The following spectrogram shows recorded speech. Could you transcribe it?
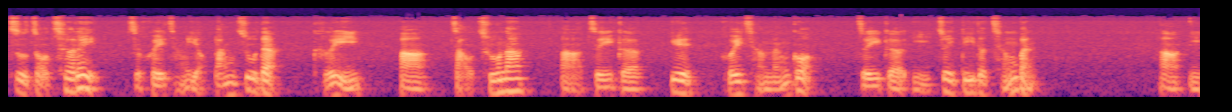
制作策略是非常有帮助的，可以啊找出呢啊这一个越非常能够这一个以最低的成本啊以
